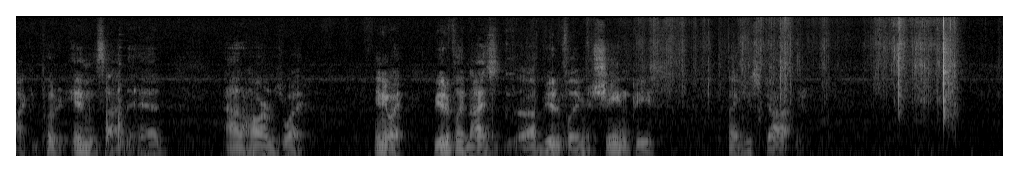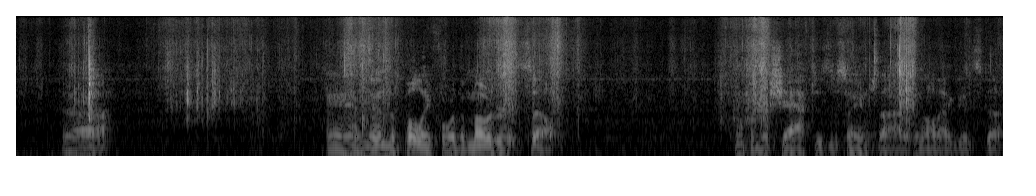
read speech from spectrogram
I could put it inside the head, out of harm's way. Anyway, beautifully nice, uh, beautifully machined piece. Thank you, Scott. Uh, and then the pulley for the motor itself. Hoping the shaft is the same size and all that good stuff.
